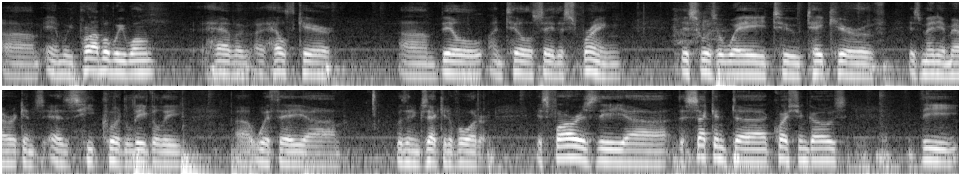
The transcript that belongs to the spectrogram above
um, and we probably won't have a, a healthcare um, bill until, say, the spring, this was a way to take care of as many Americans as he could legally uh, with a, uh, with an executive order. As far as the, uh, the second uh, question goes, the,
